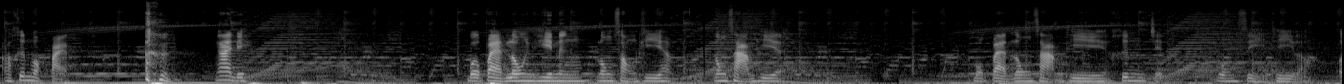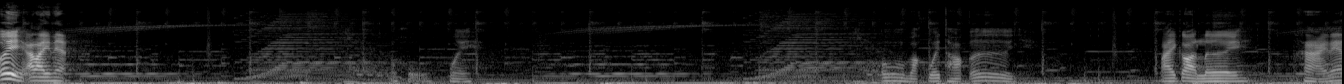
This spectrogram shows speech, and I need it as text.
เอาขึ้นบอกแปดง่ายดิ บวกแปดลงทีหนึ่งลงสองทีครับ ลงสามทีอะบวกแปดลงสามทีขึ้นเจ็ดลงสี่ทีเหรอ เอ้ย อะไรเนี่ย โอ้โหเว้ยโอ้ บักไวท็อก เอ้ย ไปก่อนเลย หายแน่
